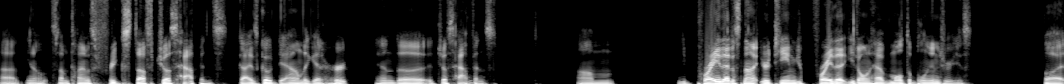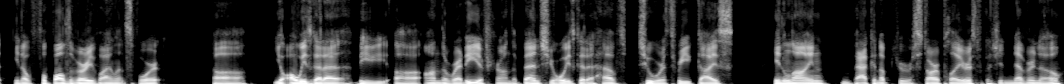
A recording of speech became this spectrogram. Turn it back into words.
Uh, you know, sometimes freak stuff just happens. Guys go down, they get hurt, and uh, it just happens. Um, you pray that it's not your team. You pray that you don't have multiple injuries. But you know, football's a very violent sport. Uh, you always gotta be uh, on the ready. If you're on the bench, you always gotta have two or three guys in line backing up your star players because you never know.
